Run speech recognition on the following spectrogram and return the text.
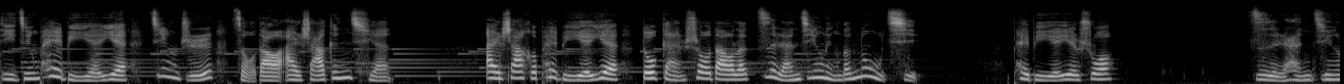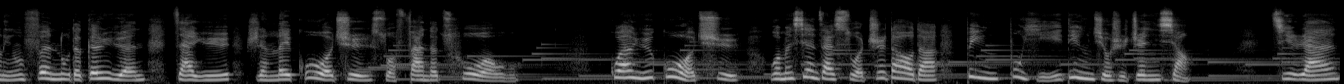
地精佩比爷爷径直走到艾莎跟前，艾莎和佩比爷爷都感受到了自然精灵的怒气。佩比爷爷说：“自然精灵愤怒的根源在于人类过去所犯的错误。”关于过去，我们现在所知道的并不一定就是真相。既然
